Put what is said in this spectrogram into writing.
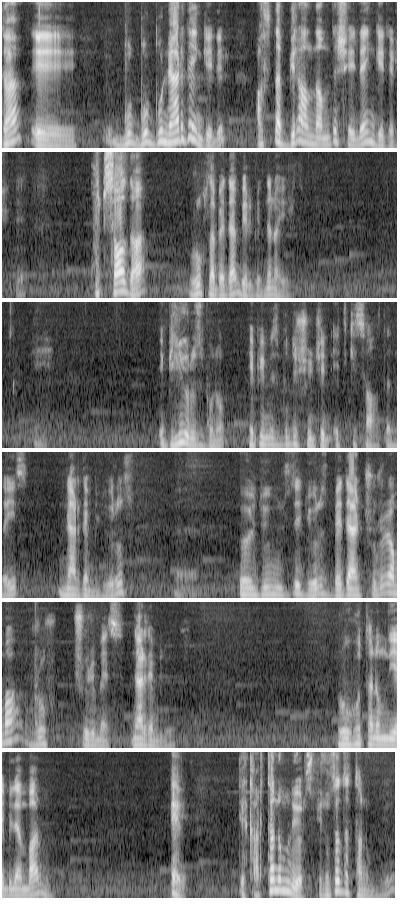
da e, bu, bu, bu nereden gelir? Aslında bir anlamda şeyden gelir. E, kutsal da ruhla beden birbirinden ayırdı. E, biliyoruz bunu. Hepimiz bu düşüncenin etkisi altındayız. Nereden biliyoruz? E, öldüğümüzde diyoruz beden çürür ama ruh çürümez. Nereden biliyoruz? Ruhu tanımlayabilen var mı? Evet. Descartes tanımlıyor, Spinoza da tanımlıyor.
